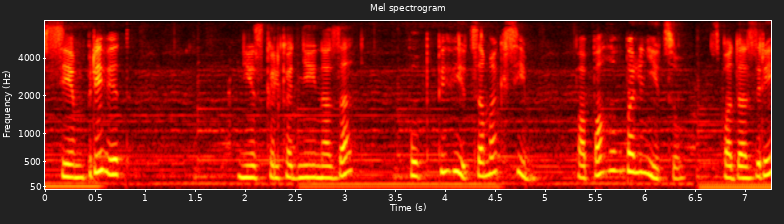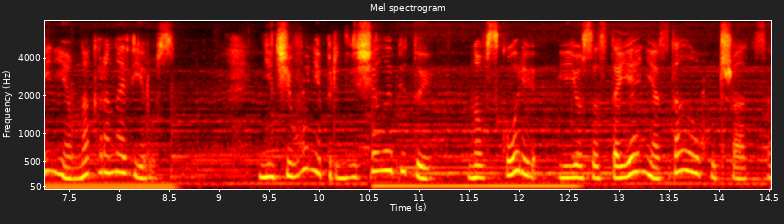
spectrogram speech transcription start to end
Всем привет! Несколько дней назад поп-певица Максим попала в больницу с подозрением на коронавирус. Ничего не предвещало беды, но вскоре ее состояние стало ухудшаться.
